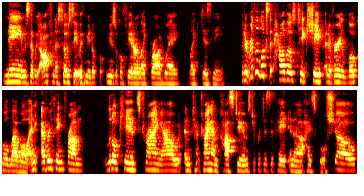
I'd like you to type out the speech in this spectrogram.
names that we often associate with musical, musical theater, like Broadway, like Disney. But it really looks at how those take shape at a very local level and everything from little kids trying out and t- trying on costumes to participate in a high school show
